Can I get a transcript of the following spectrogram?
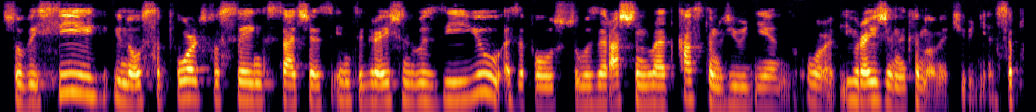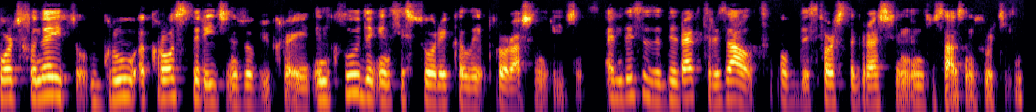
So we see, you know, support for things such as integration with the EU as opposed to with the Russian-led customs union or Eurasian Economic Union. Support for NATO grew across the regions of Ukraine, including in historically pro-Russian regions. And this is a direct result of this first aggression in 2014.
